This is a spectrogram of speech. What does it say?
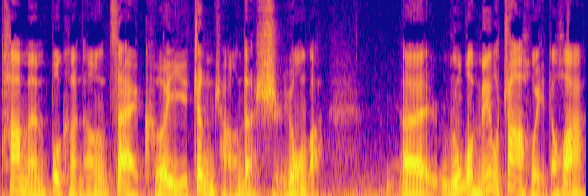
他们不可能再可以正常的使用了。呃，如果没有炸毁的话，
